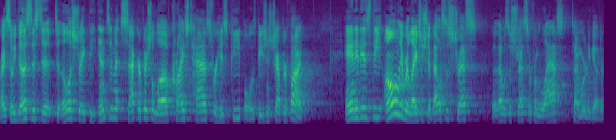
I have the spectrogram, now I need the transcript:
Right, so he does this to, to illustrate the intimate sacrificial love Christ has for his people, Ephesians chapter 5. And it is the only relationship. That was the stress, that was the stressor from last time we were together.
